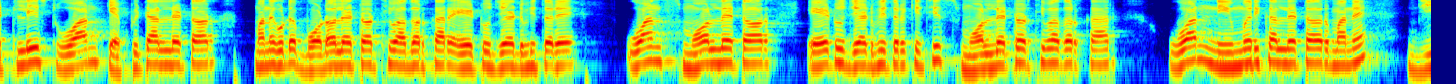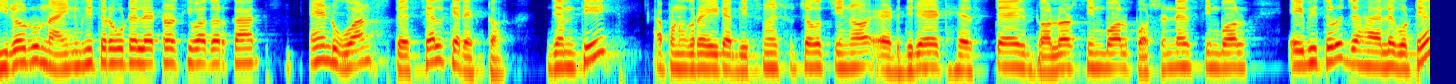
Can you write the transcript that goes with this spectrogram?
at least one capital letter মানে গোটে বড় লেটর থিবা দরকার এ টু জেড ভিতরে one small letter A to Z ভিতরে কিছু স্মল লেটর থিবা দরকার ওয়ান নিউমেরিকাল লেটর মানে জিরো রু নাইন ভিতরে গোটে লেটর থিবা দরকার এন্ড ওয়ান স্পেশাল ক্যারেক্টর যেমতি ଆପଣଙ୍କର ଏଇଟା ବିସ୍ମୟ ସୂଚକ ଚିହ୍ନ at the rate hashtag dollar symbol percentage symbol ଏଇ ଭିତରୁ ଯାହା ହେଲେ ଗୋଟିଏ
